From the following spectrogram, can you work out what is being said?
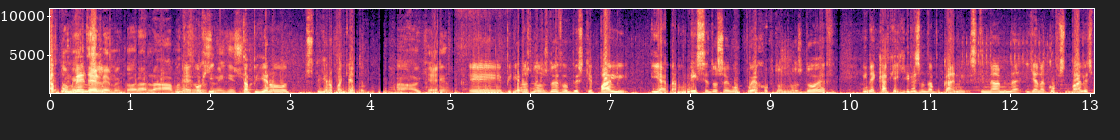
Αυτά που μένουν. λέμε τώρα, αλλά άμα ναι, όχι, τα πηγαίνω, τους πηγαίνω πακέτο. Α, okay. ε, πηγαίνω στον Οσδόεφ, ο οποίος και πάλι η αναμνήση εντός εγώ που έχω από τον Οσδόεφ είναι κάποια γυρίσματα που κάνει στην άμυνα για να κόψει μπάλες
